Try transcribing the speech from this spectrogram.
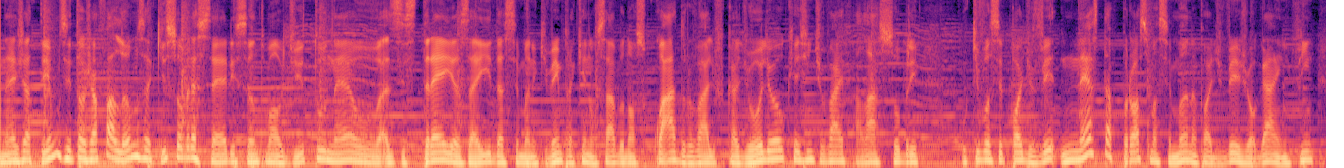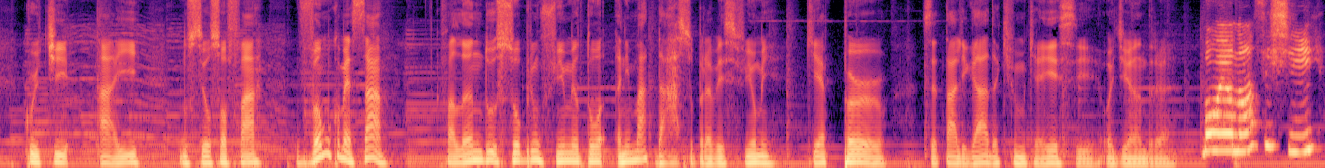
né? Já temos, então já falamos aqui sobre a série Santo Maldito, né? O, as estreias aí da semana que vem. Para quem não sabe, o nosso quadro Vale Ficar de Olho é o que a gente vai falar sobre o que você pode ver nesta próxima semana, pode ver, jogar, enfim, curtir aí no seu sofá. Vamos começar falando sobre um filme, eu tô animadaço para ver esse filme, que é Pearl. Você tá ligada que filme que é esse, Odiandra? Bom, eu não assisti,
